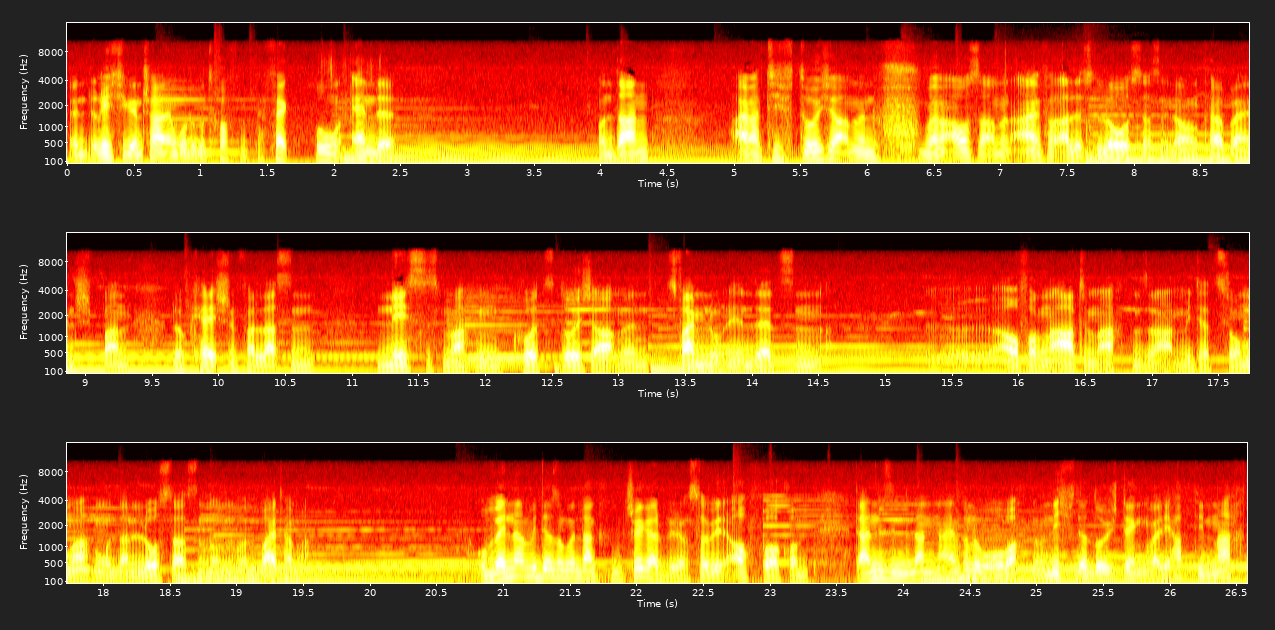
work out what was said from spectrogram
Eine richtige Entscheidung wurde getroffen. Perfekt. Boom. Ende. Und dann Einmal tief durchatmen, beim Ausatmen einfach alles loslassen, in eurem Körper entspannen, Location verlassen, nächstes machen, kurz durchatmen, zwei Minuten hinsetzen, auf euren Atem achten, so eine Art Meditation machen und dann loslassen und, und weitermachen. Und wenn dann wieder so ein Gedanke getriggert wird, was bei mir auch vorkommt, dann diesen Gedanken einfach nur beobachten und nicht wieder durchdenken, weil ihr habt die Macht,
